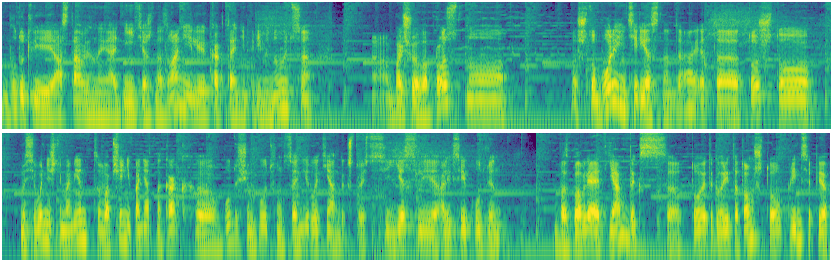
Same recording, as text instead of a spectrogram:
будут ли оставлены одни и те же названия или как-то они переименуются? А, большой вопрос, но что более интересно, да, это то, что на сегодняшний момент вообще непонятно, как э, в будущем будет функционировать Яндекс. То есть, если Алексей Кудрин возглавляет Яндекс, э, то это говорит о том, что, в принципе,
